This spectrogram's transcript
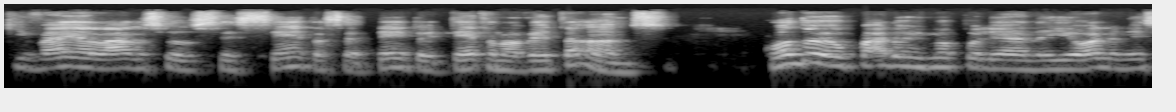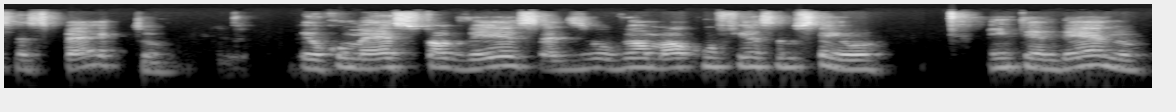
que vai lá nos seus 60, 70, 80, 90 anos. Quando eu paro em Poliana e olho nesse aspecto, eu começo, talvez, a desenvolver uma maior confiança no Senhor, entendendo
